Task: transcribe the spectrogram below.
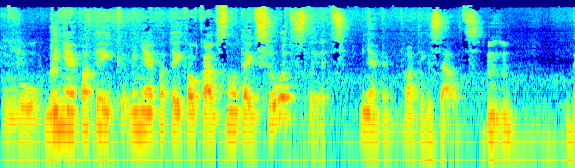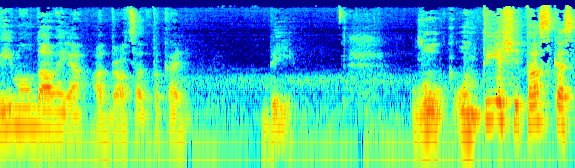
Lūk. Viņai patīk, viņai patīk kaut kādas noteiktas rotas lietas. Viņai patīk zelts. Mm -hmm. Bija Moldāvijā, atbrauc atpakaļ. Bija. Lūk, un tieši tas, kas,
